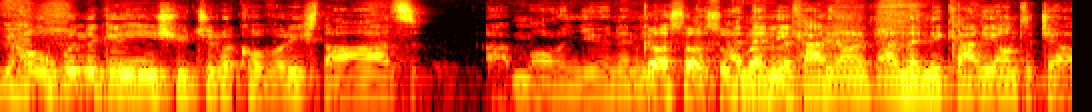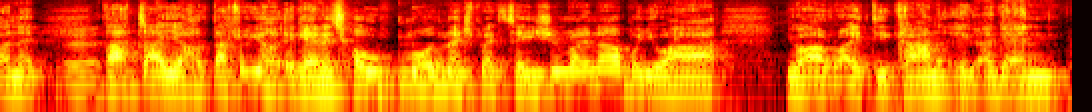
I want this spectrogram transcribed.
you're hoping the green shoot to recovery starts Uh, at Molineux, and then, Got to and then they carry on, and then they carry on to Chelsea. And then yeah. that's how you, that's what you again. It's hope more than expectation right now, but you are you are right. You can't again.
